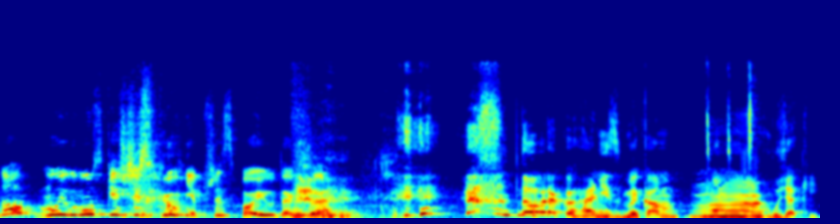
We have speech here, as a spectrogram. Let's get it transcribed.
no mój mózg jeszcze tego nie przyswoił, także Dobra, kochani, zmykam. Buziaki.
